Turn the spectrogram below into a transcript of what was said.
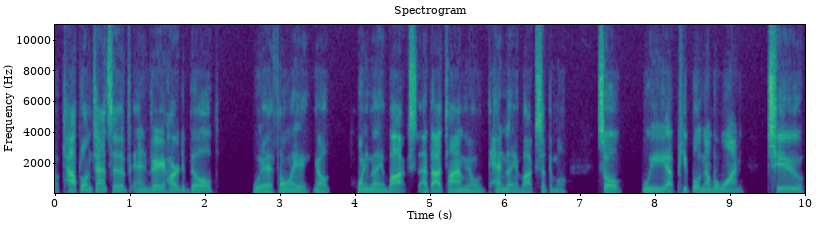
know, capital intensive and very hard to build with only you know 20 million bucks at that time. You know, 10 million bucks at the moment. So we uh, people number one, two.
